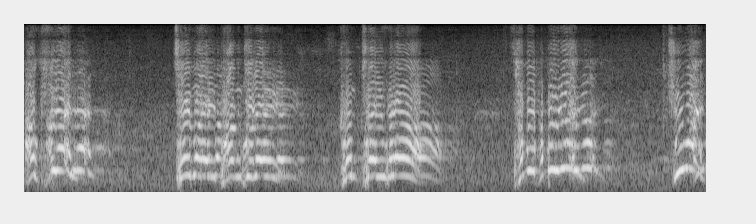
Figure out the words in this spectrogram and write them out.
악순환 재발 방지를 검찰과 사법부는 중한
